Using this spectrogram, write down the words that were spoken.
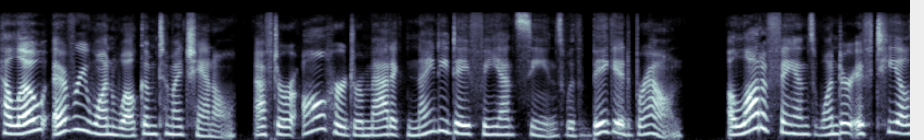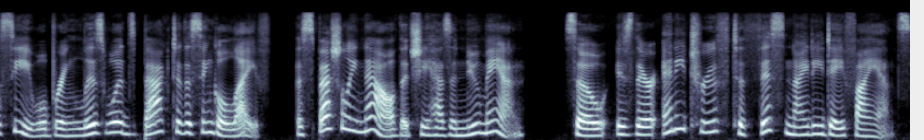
Hello everyone, welcome to my channel. After all her dramatic 90-day fiance scenes with Big Ed Brown, a lot of fans wonder if TLC will bring Liz Woods back to the single life, especially now that she has a new man. So, is there any truth to this 90-day fiance?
